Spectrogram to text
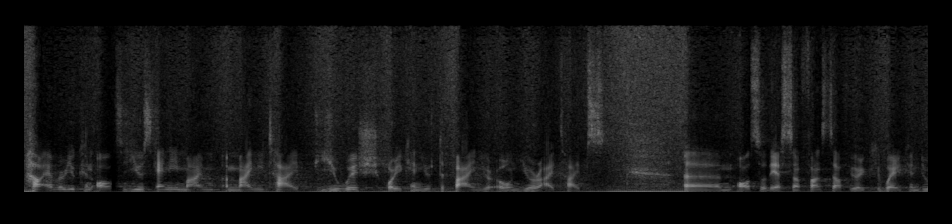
however, you can also use any MIME type you wish, or you can define your own URI types. Um, also, there's some fun stuff where, where you can do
